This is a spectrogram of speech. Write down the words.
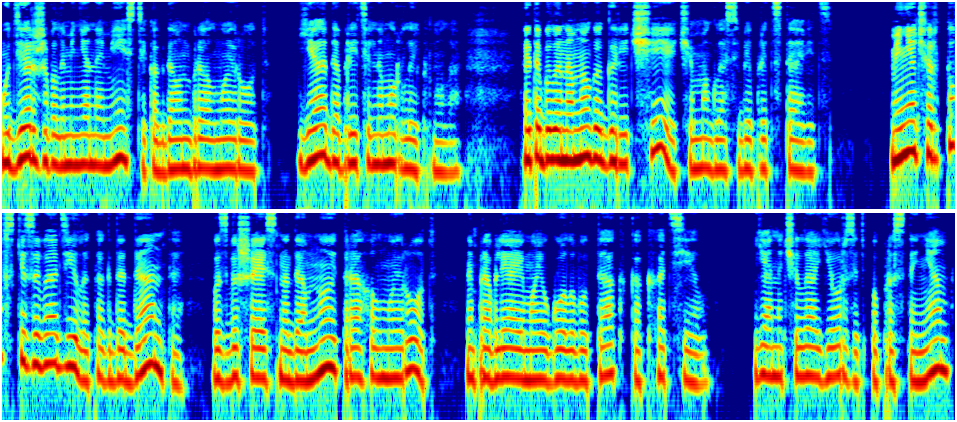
удерживала меня на месте, когда он брал мой рот. Я одобрительно мурлыкнула. Это было намного горячее, чем могла себе представить. Меня чертовски заводило, когда Данте, возвышаясь надо мной, трахал мой рот, направляя мою голову так, как хотел. Я начала ёрзать по простыням,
